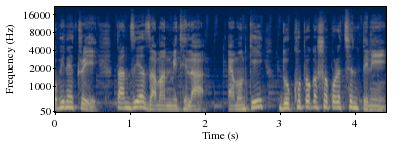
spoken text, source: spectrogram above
অভিনেত্রী তানজিয়া জামান মিথিলা। এমনকি দুঃখ প্রকাশও করেছেন তিনি।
